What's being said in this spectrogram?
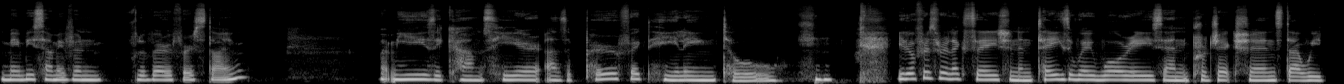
maybe some even for the very first time. But music comes here as a perfect healing tool. it offers relaxation and takes away worries and projections that we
